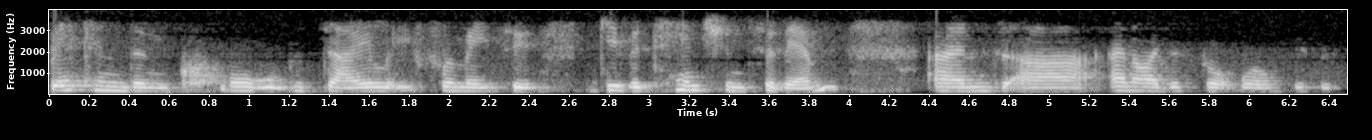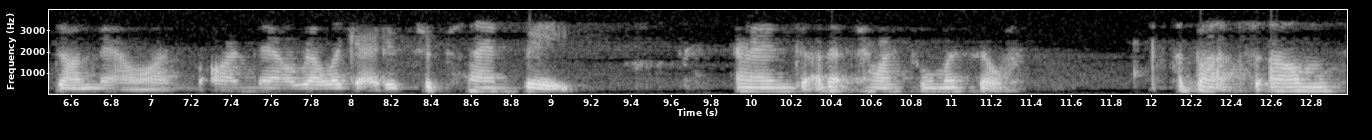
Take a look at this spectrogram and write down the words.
beckoned and called daily for me to give attention to them. And, uh, and I just thought, well, this is done now. I'm, I'm now relegated to plan B. And uh, that's how I saw myself. But, um,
